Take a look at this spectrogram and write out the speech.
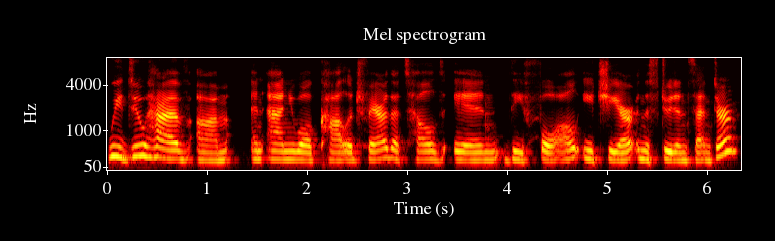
We do have um, an annual college fair that's held in the fall each year in the Student Center.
